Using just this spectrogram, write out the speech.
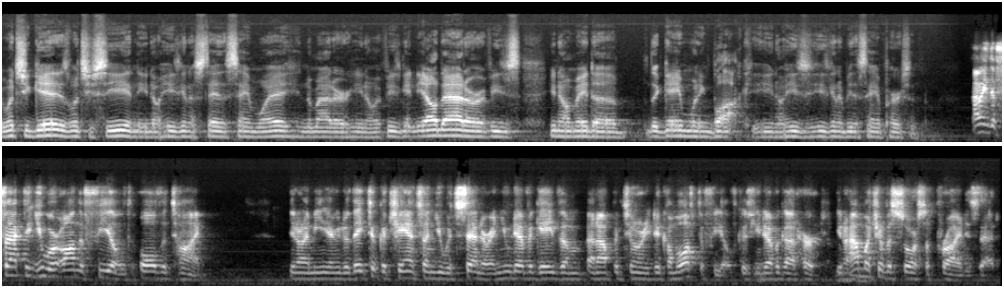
what you get is what you see, and you know he's going to stay the same way, no matter you know if he's getting yelled at or if he's you know made the the game winning block. You know he's he's going to be the same person. I mean, the fact that you were on the field all the time. You know what I mean? You know, they took a chance on you at center, and you never gave them an opportunity to come off the field because you never got hurt. You know, how much of a source of pride is that?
